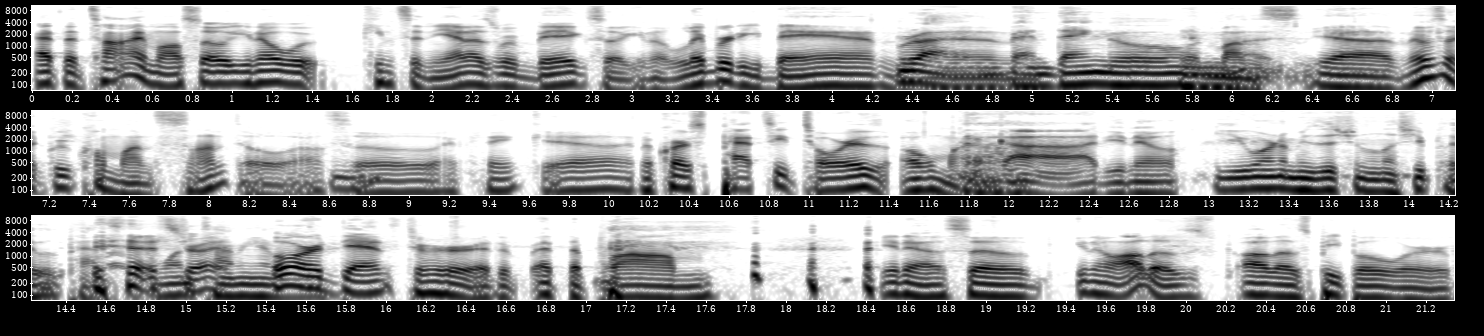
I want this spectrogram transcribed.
at the time also you know quinceañeras were big, so you know Liberty Band, Right, and, Bandango, and and, Mons- uh, yeah, there was a group called Monsanto also, I think, yeah, and of course Patsy Torres. Oh my Oh. God, you know, you weren't a musician unless you played with Patsy one right. time in your or danced to her at the, at the prom, you know. So you know, all those all those people were,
